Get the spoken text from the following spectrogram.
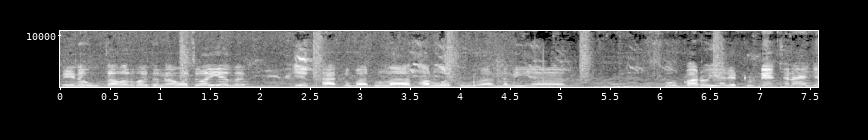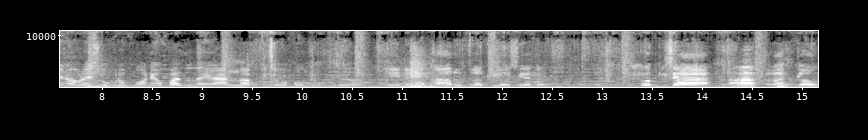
તો એને ઉતાવળ હોય તો ના વાંચવા યાર ને. એ ખાટલું બાટલું લા સારું હતું. તમે યાર શું કરું યાર? એટલું ટેન્શન આવી જાય ને. હવે છોકરો ફોને ઉપાડતો નહીં. આ લખીને એવું શું મૂક્યું એને સારું જ લખ્યું હશે ને. ઓ કિસા હા. વાત કહું.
